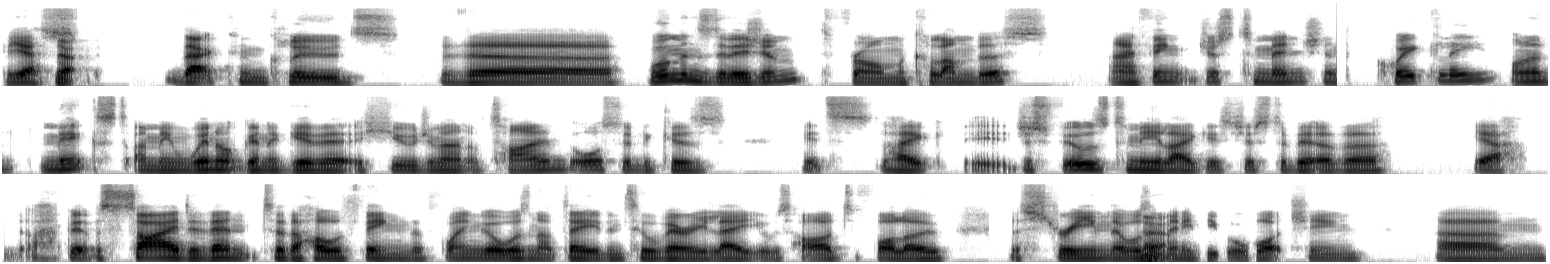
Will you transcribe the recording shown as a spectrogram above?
But yes, yeah that concludes the women's division from Columbus. I think just to mention quickly on a mixed, I mean, we're not going to give it a huge amount of time, but also because It's like it just feels to me like it's just a bit of a yeah, a bit of a side event to the whole thing. The Fwango wasn't updated until very late. It was hard to follow the stream. There wasn't Yeah. many people watching. Um,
